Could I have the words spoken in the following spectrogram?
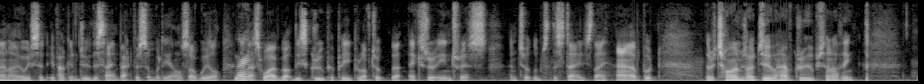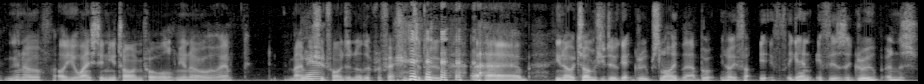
And I always said, if I can do the same back for somebody else, I will. Right. And that's why I've got this group of people. I've took that extra interest and took them to the stage they have. But there are times I do have groups, and I think, you know, are you wasting your time, Paul? You know, um, maybe Yeah. you should find another profession to do. um, you know, at times you do get groups like that. But you know, if, if again, if there's a group and there's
